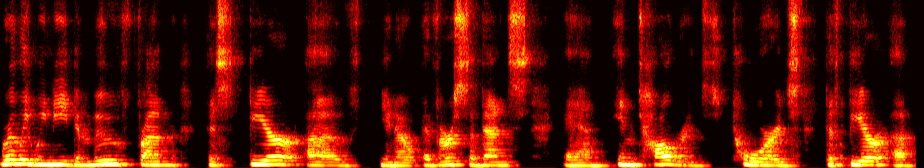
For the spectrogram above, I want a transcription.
really, we need to move from this fear of you know adverse events and intolerance towards the fear of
